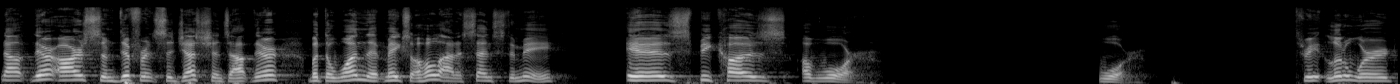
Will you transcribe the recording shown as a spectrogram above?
Now, there are some different suggestions out there, but the one that makes a whole lot of sense to me is because of war. War. Three little word,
